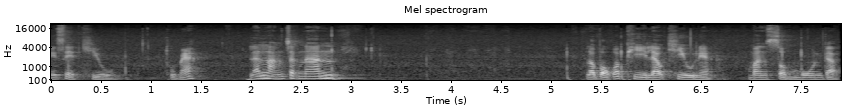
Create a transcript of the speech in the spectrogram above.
นิเศษ q ถูกไหมและหลังจากนั้น เราบอกว่า p แล้ว q เนี่ย มันสมมูลกับ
